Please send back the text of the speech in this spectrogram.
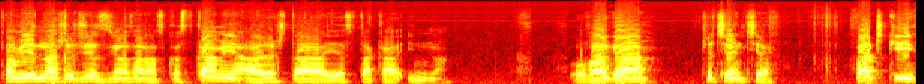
Tam jedna rzecz jest związana z kostkami, a reszta jest taka inna. Uwaga, przecięcie paczki.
